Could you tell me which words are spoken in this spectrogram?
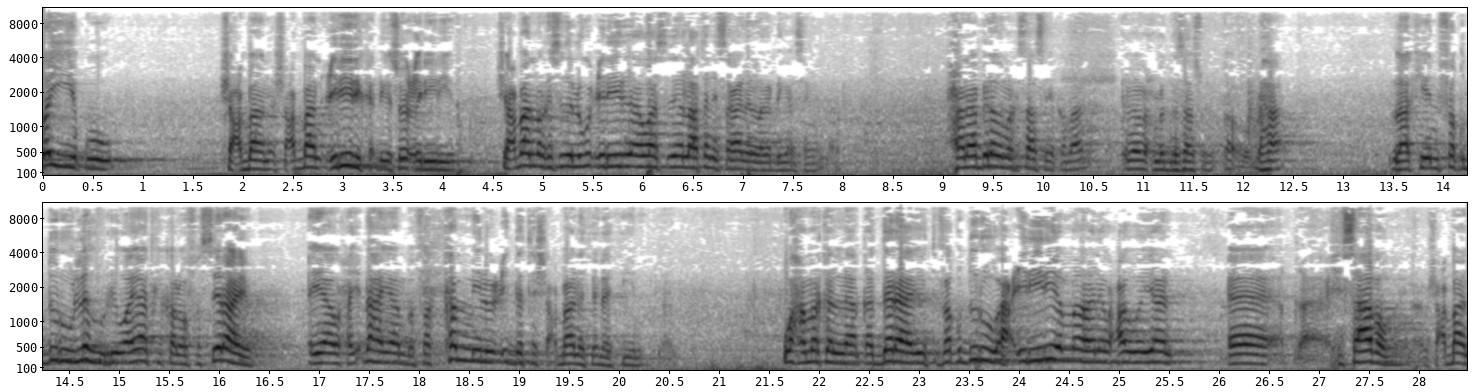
dayiquu shacbaana shacbaan ciriiri ka dhiga soo ciriiriya shacbaan marka sida lagu ciriirinaya waa sidee labaatan iyo sagaal in laga dhiga isaga xanaabilada marka saasay qabaan imaam axmedna saas u dhahaa laakiin faqduruu lahu riwaayaadka kaleoo fasiraayo ayaa waxay dhahayaanba fakamiluu ciddata shacbaana alaaiina waxa marka la qadaraayo faqduruu ah ciriiriya maahane waxaa weeyaan xisaaba shacbaan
